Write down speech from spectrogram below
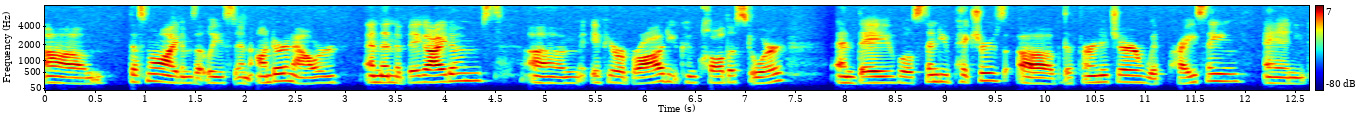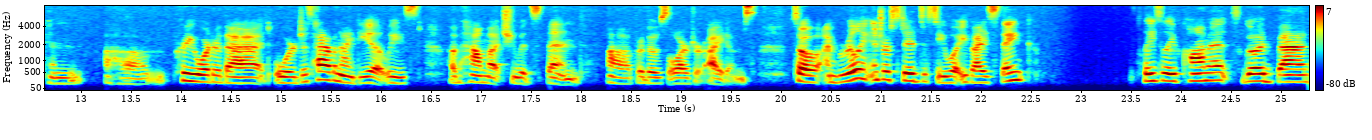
um, the small items at least, in under an hour. And then the big items, um, if you're abroad, you can call the store and they will send you pictures of the furniture with pricing, and you can um, pre order that or just have an idea at least of how much you would spend uh, for those larger items. So I'm really interested to see what you guys think. Please leave comments, good, bad,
